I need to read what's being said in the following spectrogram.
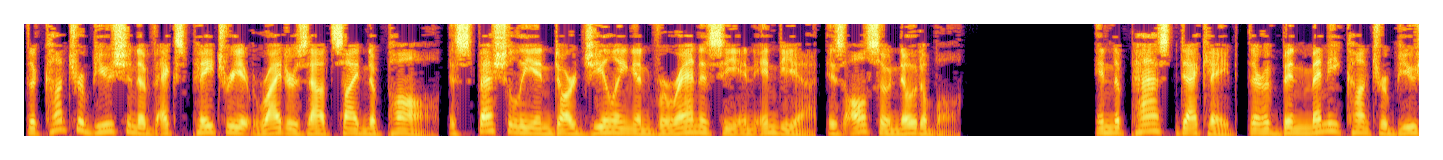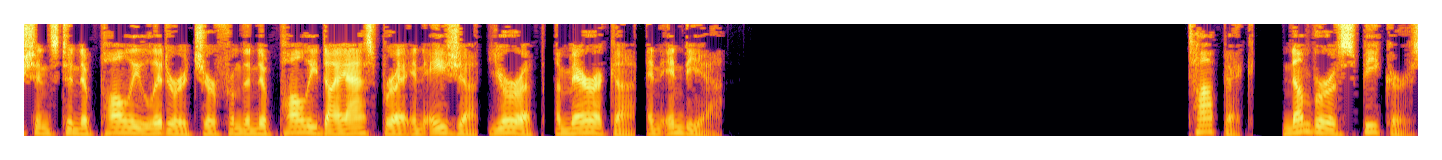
The contribution of expatriate writers outside Nepal, especially in Darjeeling and Varanasi in India, is also notable. In the past decade, there have been many contributions to Nepali literature from the Nepali diaspora in Asia, Europe, America, and India. Number of speakers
